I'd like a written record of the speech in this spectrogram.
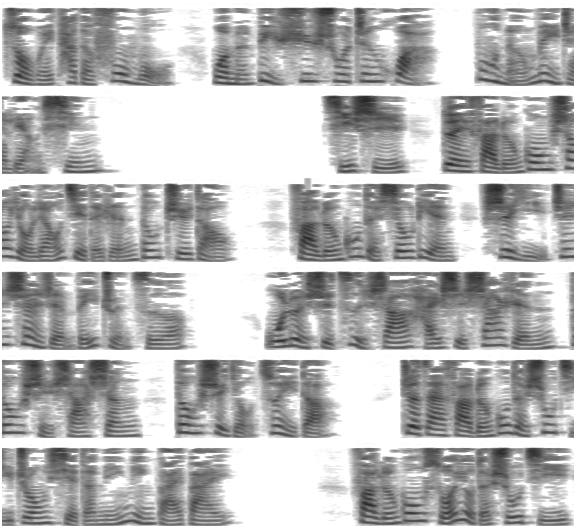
作为他的父母，我们必须说真话，不能昧着良心。其实，对法轮功稍有了解的人都知道，法轮功的修炼是以真善忍为准则。无论是自杀还是杀人，都是杀生，都是有罪的。这在法轮功的书籍中写得明明白白。法轮功所有的书籍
